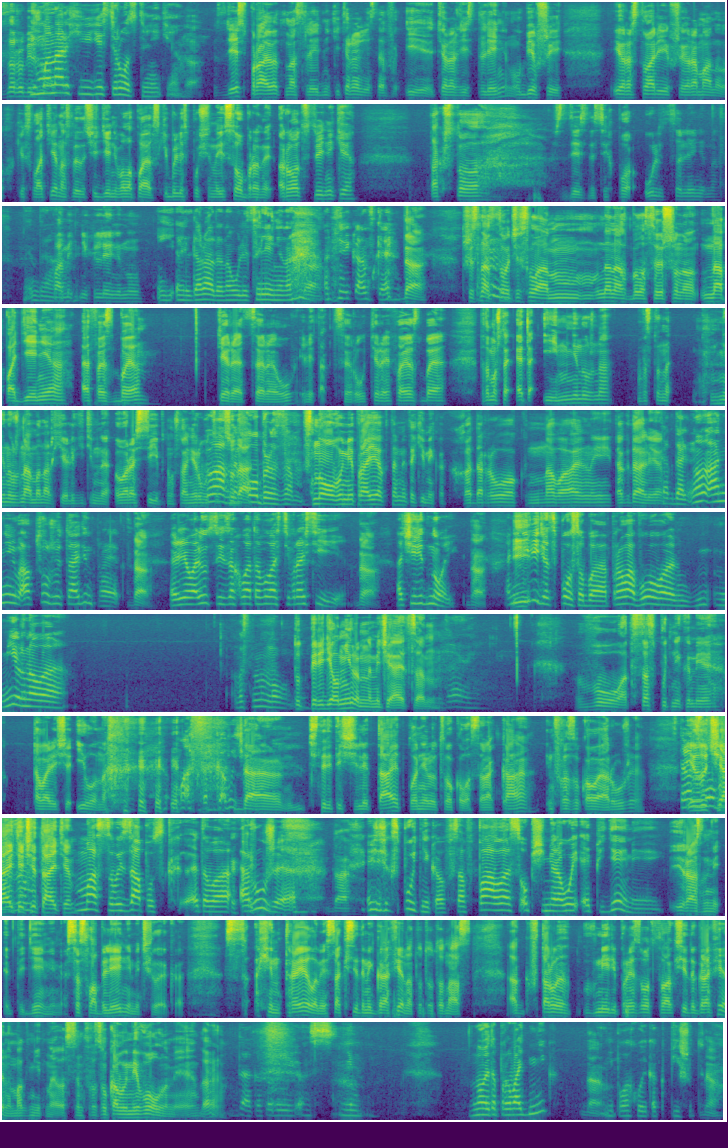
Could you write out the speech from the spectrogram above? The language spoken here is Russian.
За И в монархии есть родственники. Да. Здесь правят наследники террористов и террорист Ленин, убивший и растворивший Романовых в кислоте. На следующий день в Алапаевске были спущены и собраны родственники. Так что здесь до сих пор улица Ленина. Да. Памятник Ленину. И Эльдорадо на улице Ленина. Да. Американская. Да. 16 числа на нас было совершено нападение ФСБ ЦРУ или так ЦРУ-ФСБ, потому что это им не нужно восстановить не нужна монархия легитимная в России, потому что они рвутся Главным сюда образом. с новыми проектами, такими как Ходорок, Навальный и так далее. И так далее. Но они обслуживают один проект. Да. Революции и захвата власти в России. Да. Очередной. Да. Они и... не видят способа правового, мирного в основном, ну... Тут передел миром намечается. Да. Вот, со спутниками товарища Илона. Маска в кавычках. Да, 4000 летает, планируется около 40, инфразвуковое оружие. Странным Изучайте, читайте. Массовый запуск этого оружия да. этих спутников совпало с общей мировой эпидемией. И разными эпидемиями, с ослаблениями человека, с химтрейлами, с оксидами графена. Тут вот у нас второе в мире производство оксида графена магнитного с инфразвуковыми волнами, да? Да, который с ним... Но это проводник да. неплохой, как пишут. Да.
